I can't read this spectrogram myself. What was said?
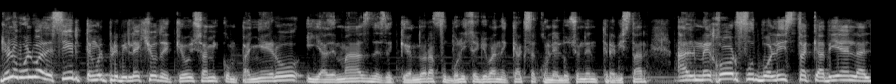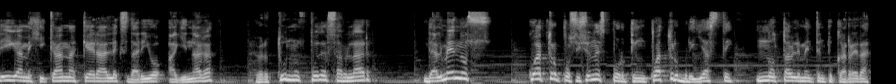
Yo lo vuelvo a decir, tengo el privilegio de que hoy sea mi compañero y además desde que ando era futbolista yo iba a Necaxa con la ilusión de entrevistar al mejor futbolista que había en la Liga Mexicana, que era Alex Darío Aguinaga. Pero tú nos puedes hablar de al menos cuatro posiciones porque en cuatro brillaste notablemente en tu carrera.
